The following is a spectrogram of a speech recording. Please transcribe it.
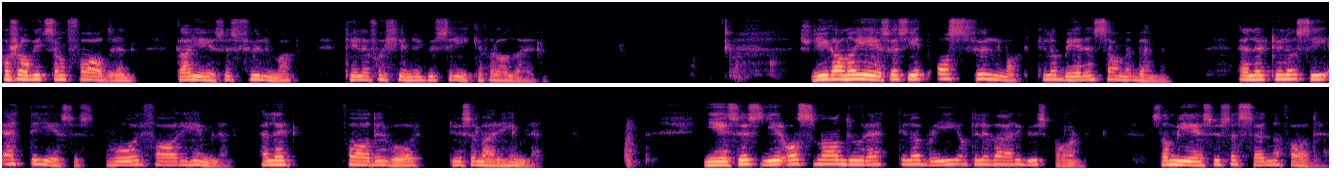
for så vidt som Faderen ga Jesus fullmakt til å forkynne Guds rike for all verden. Slik har nå Jesus gitt oss fullmakt til å be den samme bønnen, eller til å si etter Jesus, vår Far i himmelen, eller Fader vår, du som er i himmelen. Jesus gir oss med andre ord rett til å bli og til å være Guds barn, som Jesus er sønn av Faderen.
